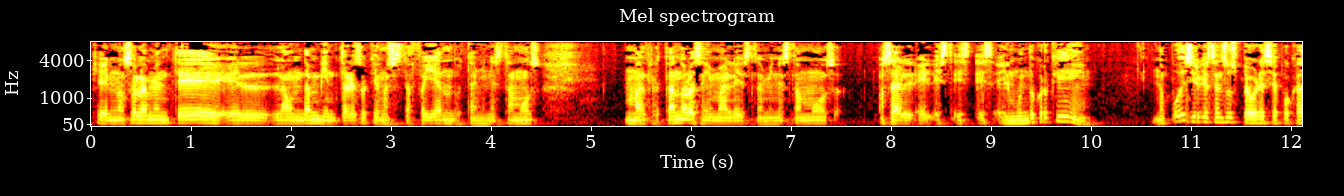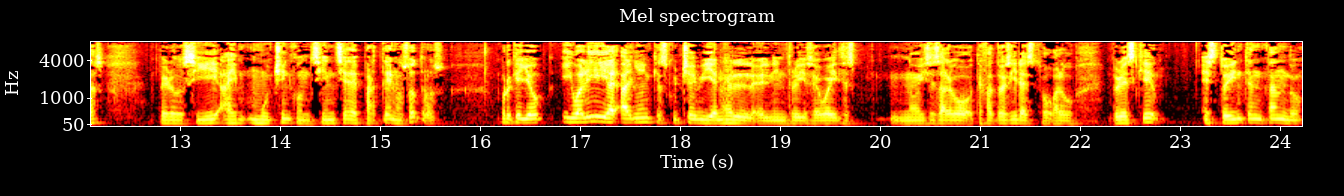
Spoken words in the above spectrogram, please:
que no solamente el- la onda ambiental es lo que nos está fallando, también estamos maltratando a los animales, también estamos, o sea, el, el- es- es- es- el mundo creo que, no puedo decir que está en sus peores épocas, pero sí hay mucha inconsciencia de parte de nosotros. Porque yo, igual y alguien que escuche bien el, el intro y dice, güey, dices, no dices algo, te faltó decir esto o algo, pero es que estoy intentando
